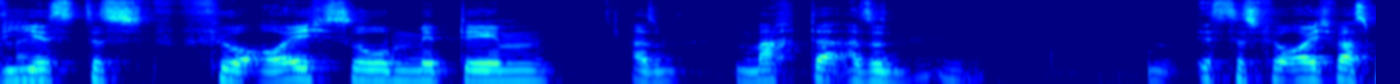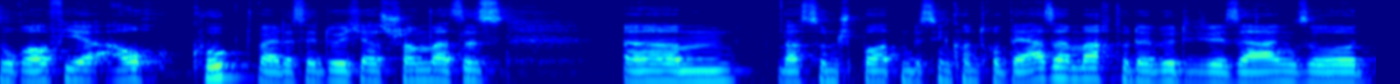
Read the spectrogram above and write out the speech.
wie ist das für euch so mit dem, also macht da, also ist das für euch was, worauf ihr auch guckt, weil das ja durchaus schon was ist, ähm, was so einen Sport ein bisschen kontroverser macht? Oder würdet ihr sagen, so,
